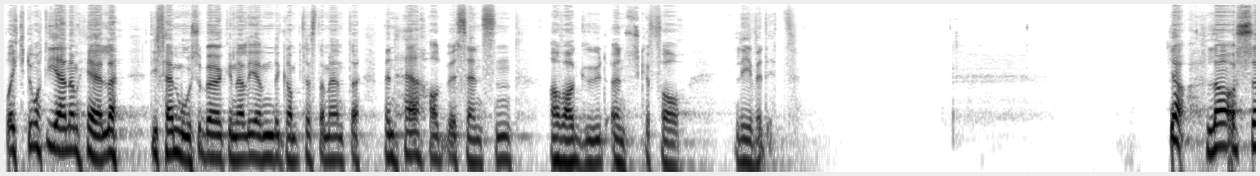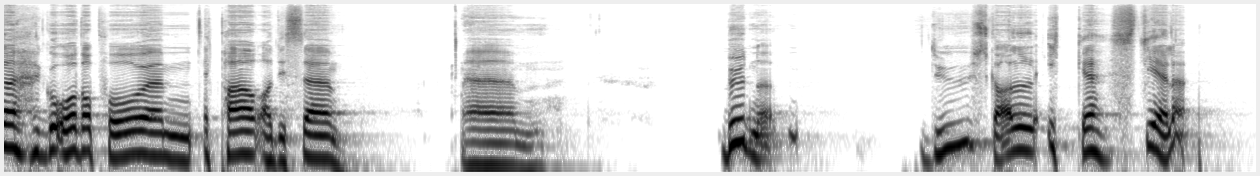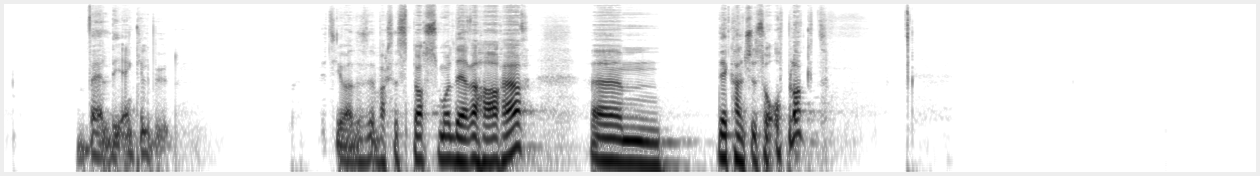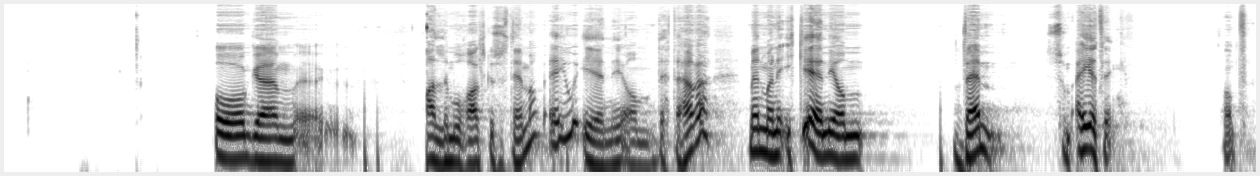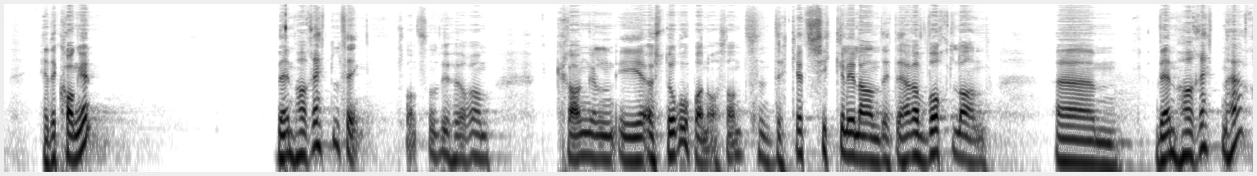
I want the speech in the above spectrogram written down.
Hvor ikke du måtte gjennom hele de fem Mosebøkene eller gjennom Det gamle testamentet, men her har du essensen av hva Gud ønsker for livet ditt. Ja, la oss eh, gå over på eh, et par av disse eh, budene. Du skal ikke stjele. Veldig enkelt bud. Jeg vet ikke hva slags spørsmål dere har her. Um, det er kanskje så opplagt. Og um, alle moralske systemer er jo enige om dette, her, men man er ikke enige om hvem som eier ting. Er det kongen? Hvem har rett til ting? Sånn vi hører om krangelen i Øst-Europa nå. Sant? Det er ikke et skikkelig land, dette her er vårt land. Um, hvem har retten her?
